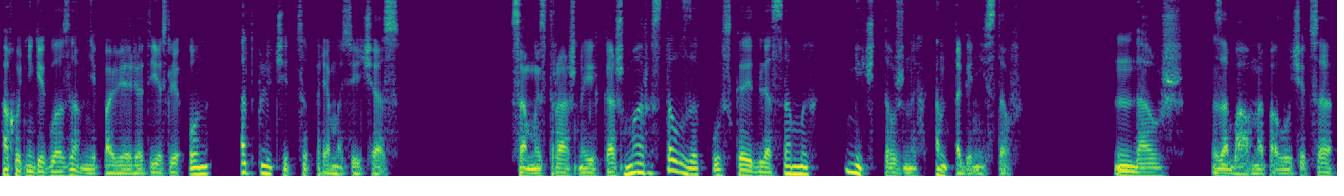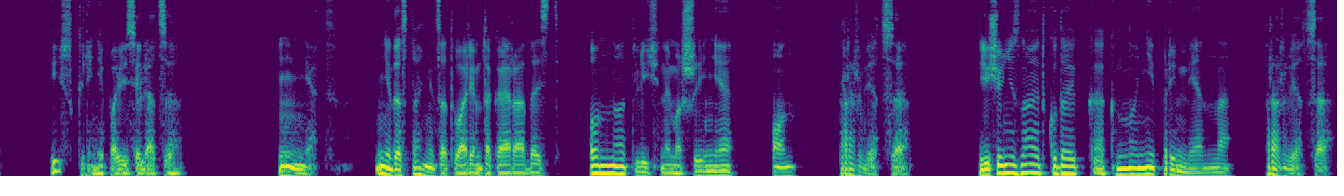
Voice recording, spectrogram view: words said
Охотники глазам не поверят, если он отключится прямо сейчас. Самый страшный их кошмар стал закуской для самых ничтожных антагонистов. Да уж, забавно получится. Искренне повеселяться. Нет, не достанется тварям такая радость. Он на отличной машине, он прорвется. Еще не знает, куда и как, но непременно прорвется.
